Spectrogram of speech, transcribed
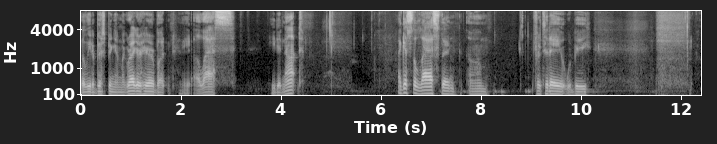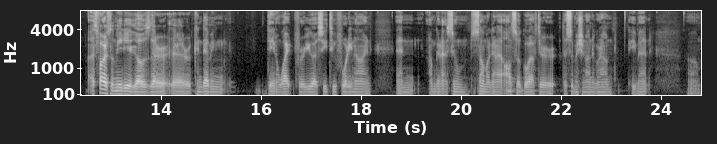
the lead of Bisping and McGregor here, but alas, he did not. I guess the last thing um, for today would be as far as the media goes that are that are condemning Dana White for UFC 249, and I'm gonna assume some are gonna also go after the Submission Underground event. Um,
